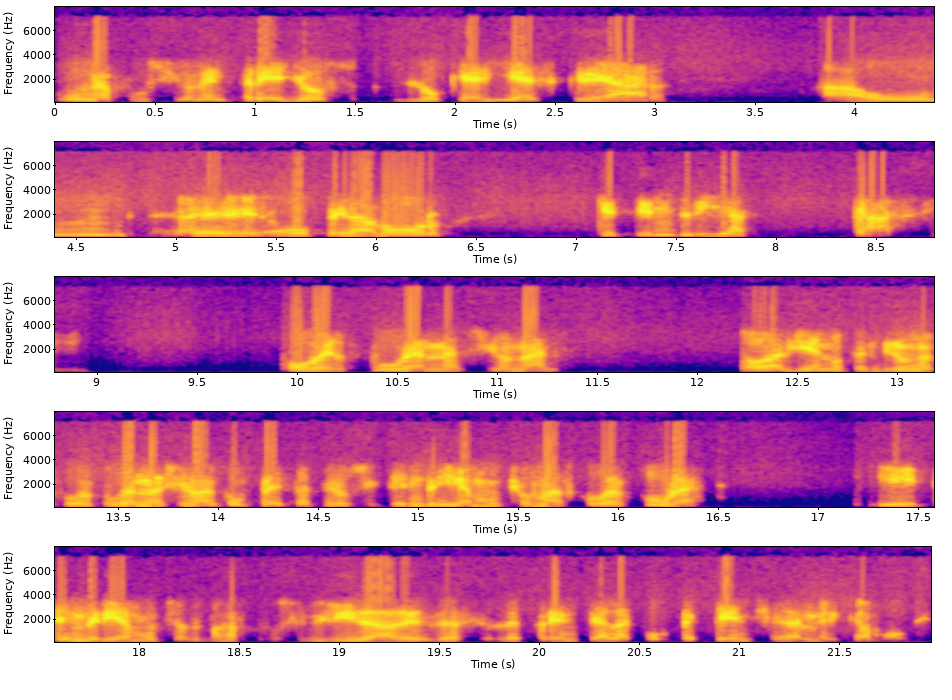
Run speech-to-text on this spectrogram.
una fusión entre ellos lo que haría es crear a un eh, operador que tendría casi cobertura nacional. Todavía no tendría una cobertura nacional completa, pero sí tendría mucho más cobertura y tendría muchas más posibilidades de hacerle frente a la competencia de América Móvil.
